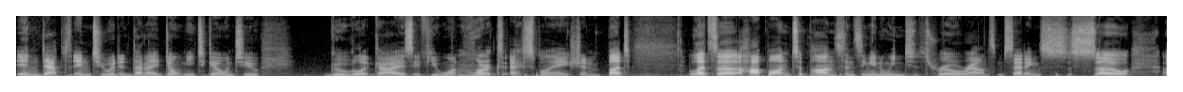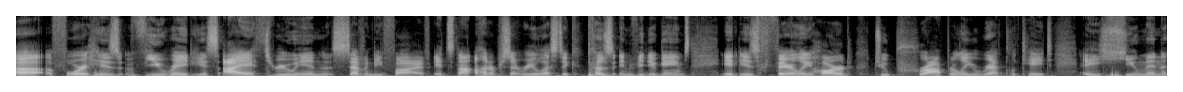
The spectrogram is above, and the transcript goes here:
in depth into it that I don't need to go into. Google it, guys, if you want more explanation. But, let's uh, hop on to pawn sensing and we need to throw around some settings. So uh, for his view radius, I threw in 75. It's not 100% realistic because in video games, it is fairly hard to properly replicate a human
